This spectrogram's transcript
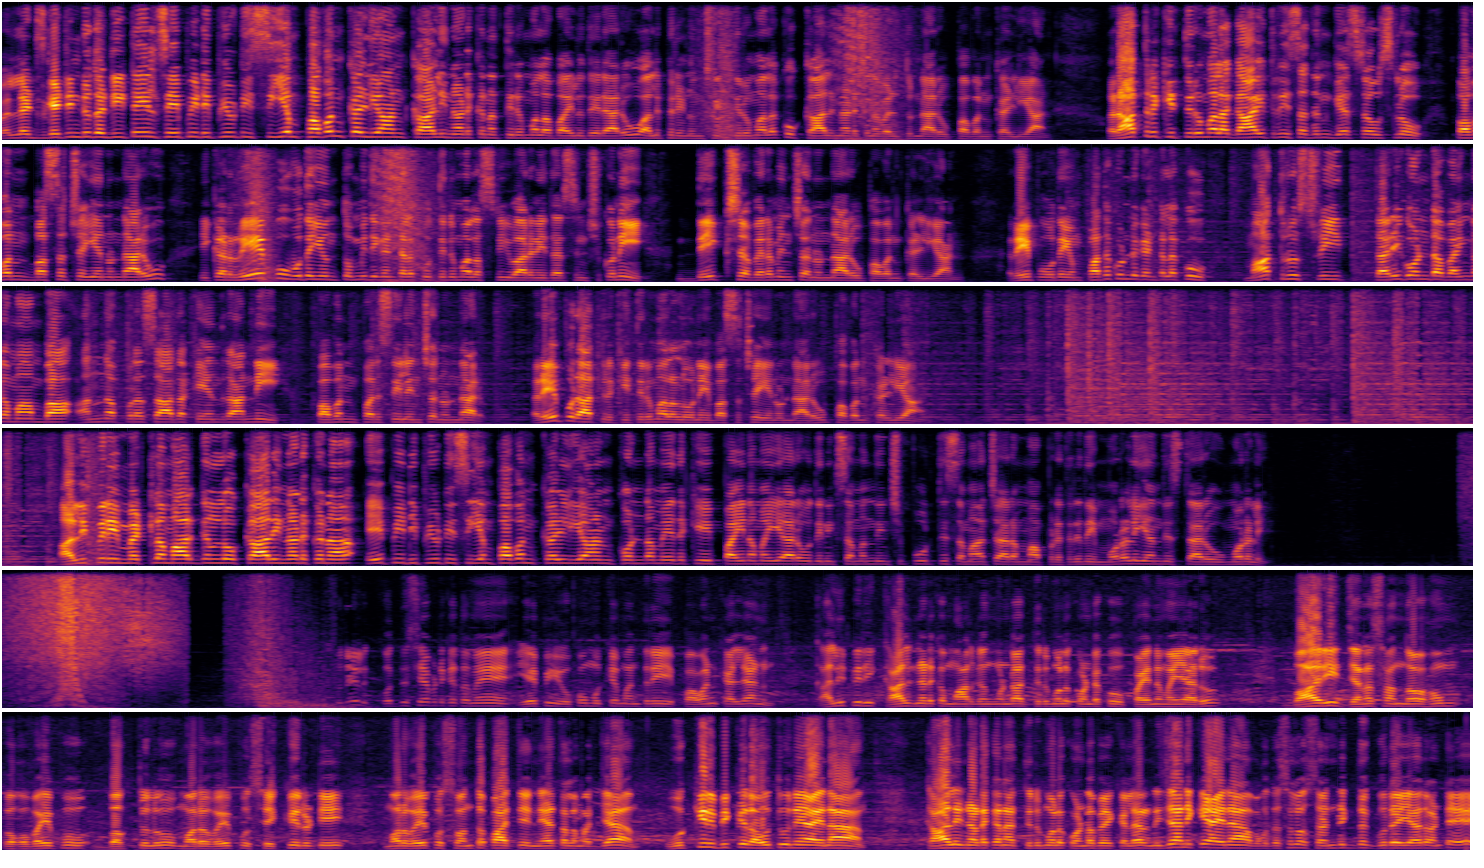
Well let's get into the details AP deputy CM Pawan Kalyan కాలినడకన తిరుమల బయలుదేరారు అలిపిరి నుంచి తిరుమలకు కాలినడకన వెళ్తున్నారు పవన్ కళ్యాణ్ రాత్రికి తిరుమల గాయత్రి సదన్ గెస్ట్ హౌస్లో పవన్ బస చేయనున్నారు ఇక రేపు ఉదయం తొమ్మిది గంటలకు తిరుమల శ్రీవారిని దర్శించుకుని దీక్ష విరమించనున్నారు పవన్ కళ్యాణ్ రేపు ఉదయం పదకొండు గంటలకు మాతృశ్రీ తరిగొండ వెంగమాంబ అన్నప్రసాద కేంద్రాన్ని పవన్ పరిశీలించనున్నారు. రేపు రాత్రికి తిరుమలలోనే బస చేయనున్నారు పవన్ కళ్యాణ్ అలిపిరి మెట్ల మార్గంలో కాలి నడకన AP deputy CM Pawan Kalyan కొండ మీదకి పయనమయ్యారు. దీనికి సంబంధించి పూర్తి సమాచారం మా ప్రతినిధి మురళి అందిస్తారు. మురళి. సునీల్ కొద్దిసేపటి క్రితమే ఏపీ ఉప ముఖ్యమంత్రి పవన్ కళ్యాణ్ అలిపిరి కాలినడక మార్గం గుండా తిరుమల కొండకు పయనమయ్యారు. భారీ జనసందోహం ఒకవైపు భక్తులు మరోవైపు సెక్యూరిటీ మరోవైపు సొంత పార్టీ నేతల మధ్య ఉక్కిరి బిక్కిరి అవుతూనే ఆయన కాలినడకన తిరుమల కొండపైకి వెళ్ళారు నిజానికి ఆయన ఒక దశలో సందిగ్ధకు గురయ్యారు. అంటే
